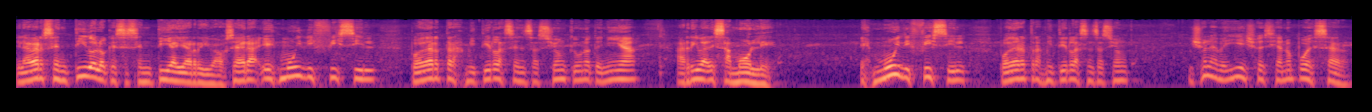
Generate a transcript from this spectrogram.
el haber sentido lo que se sentía ahí arriba. O sea, era, es muy difícil poder transmitir la sensación que uno tenía arriba de esa mole. Es muy difícil poder transmitir la sensación. Y yo la veía y yo decía, no puede ser.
